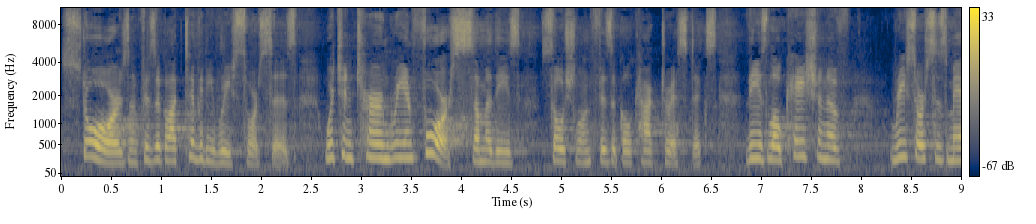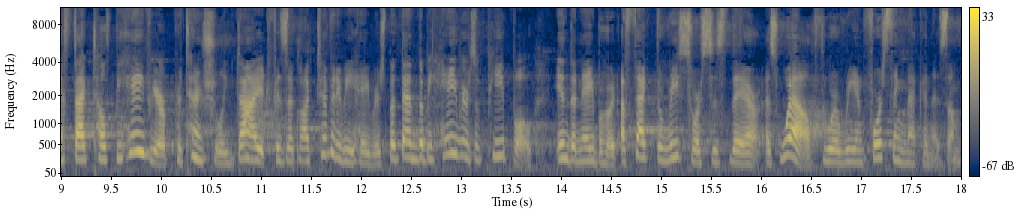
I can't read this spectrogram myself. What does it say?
stores and physical activity resources, which in turn reinforce some of these social and physical characteristics. These location of resources may affect health behavior, potentially diet, physical activity behaviors, but then the behaviors of people in the neighborhood affect the resources there as well through a reinforcing mechanism.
